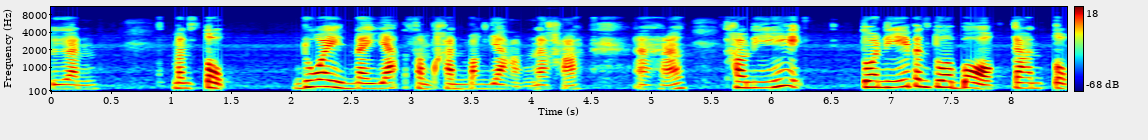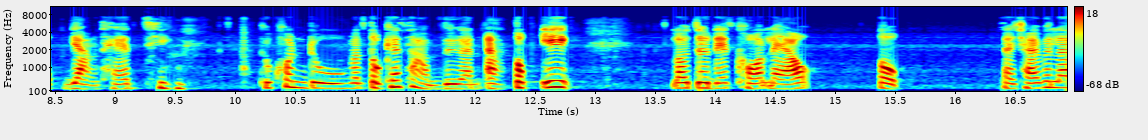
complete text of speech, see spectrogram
เดือน มันตกด้วยนัยยะสำคัญบางอย่างนะคะอ่าฮะคราวนี้ ตัวนี้เป็นตัวบอกการตกอย่างแท้จริง ทุกคนดูมันตกแค่สามเดือน อะ ตกอีก เราเจอเดสคอร์สแล้ว ตก แต่ใช้เวลา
